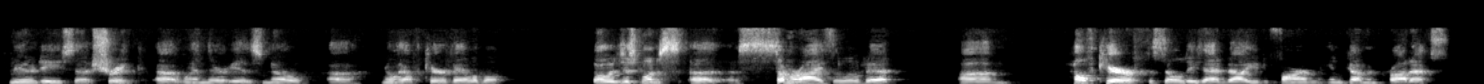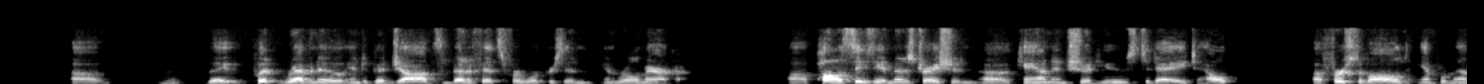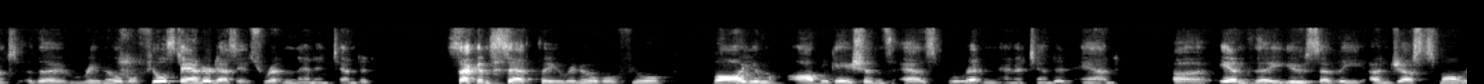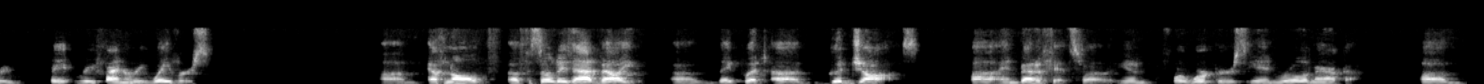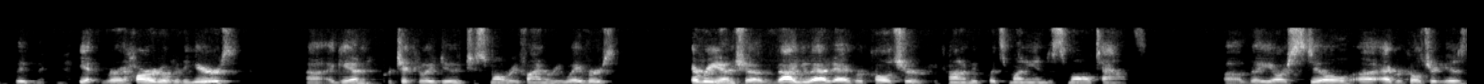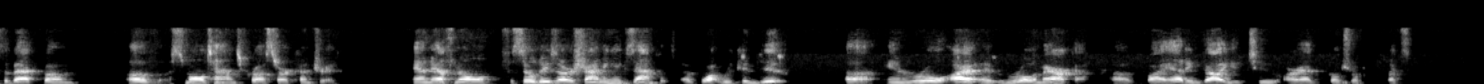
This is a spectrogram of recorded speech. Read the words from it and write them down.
communities uh, shrink uh, when there is no uh, no health care available. So I just want to uh, summarize a little bit. Um, healthcare facilities add value to farm income and products. Uh, they put revenue into good jobs and benefits for workers in, in rural America. Uh, policies the administration uh, can and should use today to help. Uh, first of all, implement the renewable fuel standard as it's written and intended. Second, set the renewable fuel volume obligations as written and intended, and uh, end the use of the unjust small re refinery waivers. Um, ethanol uh, facilities add value. Uh, they put uh, good jobs uh, and benefits in for workers in rural America. Um, they've been hit very hard over the years, again, particularly due to small refinery waivers. Every inch of value-added agriculture economy puts money into small towns. Uh, they are still, uh, agriculture is the backbone of small towns across our country. And ethanol facilities are a shining examples of what we can do uh, in, rural, in rural America uh, by adding value to our agricultural products.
